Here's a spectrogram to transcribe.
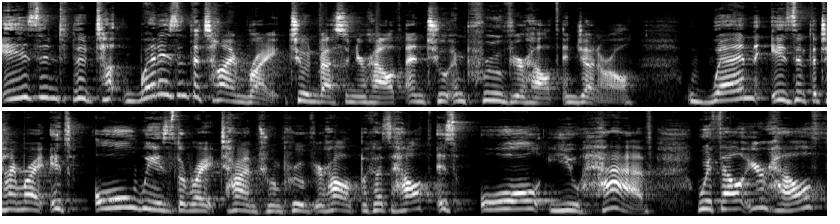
isn't the t- when isn't the time right to invest in your health and to improve your health in general? When isn't the time right? It's always the right time to improve your health because health is all you have. Without your health,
